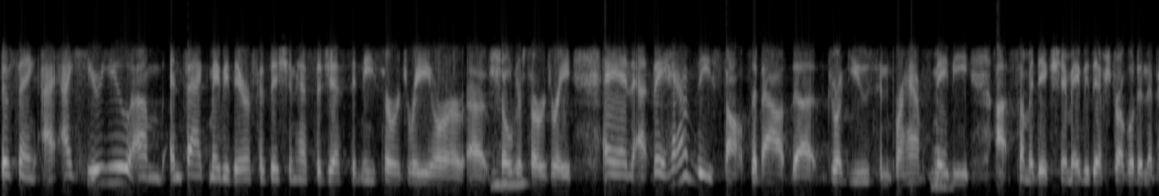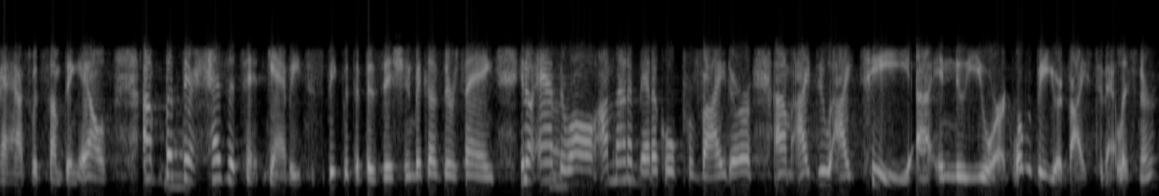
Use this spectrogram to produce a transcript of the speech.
they're saying, I, I hear you. Um, in fact, maybe their physician has suggested knee surgery or uh, mm-hmm. shoulder surgery, and uh, they have these thoughts about uh, drug use and perhaps mm-hmm. maybe uh, some addiction. Maybe they've struggled in the past with something else, uh, but they're hesitant, Gabby, to speak with the physician because they're saying, you know, after all, I'm not a medical provider. Um, I do IT uh, in New York. What would be your advice to that listener?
